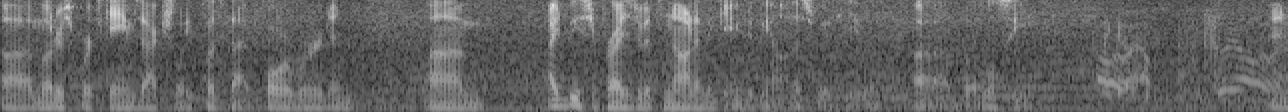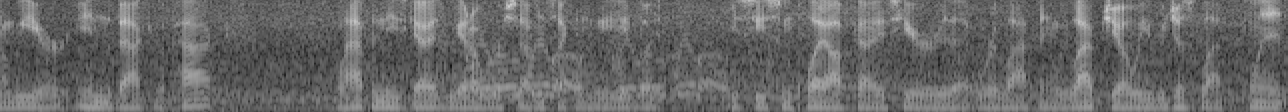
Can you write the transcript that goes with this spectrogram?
uh, Motorsports Games actually puts that forward, and um, I'd be surprised if it's not in the game, to be honest with you. Uh, but we'll see and we are in the back of the pack, lapping these guys. We had over a seven second lead, but you see some playoff guys here that we're lapping. We lapped Joey, we just lapped Clint,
